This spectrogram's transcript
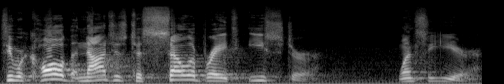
See, we're called not just to celebrate Easter once a year,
